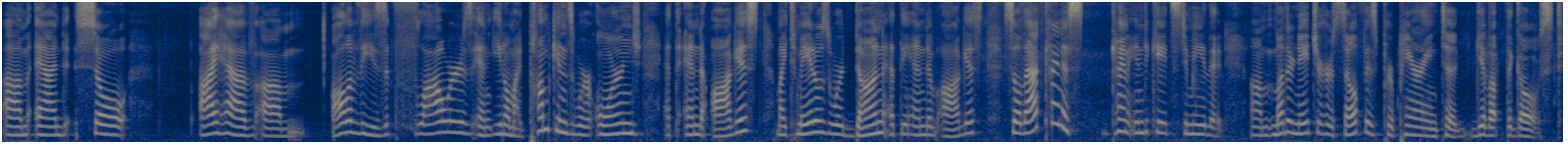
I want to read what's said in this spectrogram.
Um, and so I have um, all of these flowers, and you know, my pumpkins were orange at the end of August. My tomatoes were done at the end of August. So that kind of kind of indicates to me that um, Mother Nature herself is preparing to give up the ghost.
